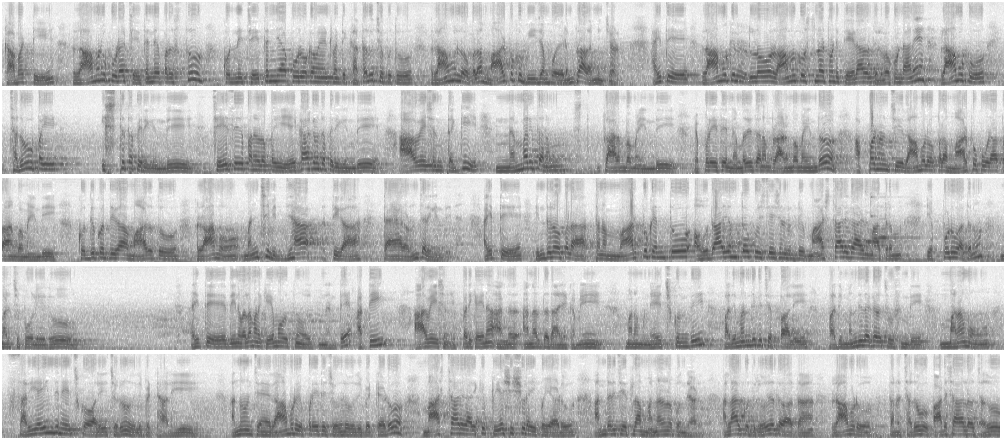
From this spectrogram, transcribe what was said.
కాబట్టి రామును కూడా చైతన్యపరుస్తూ కొన్ని చైతన్యపూర్వకమైనటువంటి కథలు చెబుతూ రాము లోపల మార్పుకు బీజం పోయడం ప్రారంభించాడు. అయితే రాముకిలో రాముకు వస్తున్నటువంటి తేడాలు తెలియకుండానే రాముకు చదువుపై ఇష్టత పెరిగింది చేసే పనులపై ఏకాగ్రత పెరిగింది ఆవేశం తగ్గి నెమ్మదితనం ప్రారంభమైంది. ఎప్పుడైతే నెమ్మదితనం ప్రారంభమైందో అప్పటి నుంచి రాము లోపల మార్పు కూడా ప్రారంభమైంది. కొద్ది కొద్దిగా మారుతూ రాము మంచి విద్యార్థిగా తయారవడం జరిగింది. అయితే ఇందులోపల తన మార్పుకు ఎంతో ఔదార్యంతో కృషి చేసినటువంటి మాస్టర్ గారిని మాత్రం ఎప్పుడూ అతను మర్చిపోలేదు. అయితే దీనివల్ల మనకి ఏమవుతుందంటే అవుతుందంటే అతి ఆవేశం ఎప్పటికైనా అన అనర్థదాయకమే మనము నేర్చుకుంది పది మందికి చెప్పాలి పది మంది దగ్గర చూసింది మనము సరి అయింది నేర్చుకోవాలి చెడును వదిలిపెట్టాలి. అందునుంచే రాముడు ఎప్పుడైతే చదువులు వదిలిపెట్టాడో మాస్టర్ గారికి ప్రియ శిష్యుడు అయిపోయాడు అందరి చేతిలో మన్ననలు పొందాడు. అలా కొద్ది రోజుల తర్వాత రాముడు తన చదువు పాఠశాలలో చదువు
